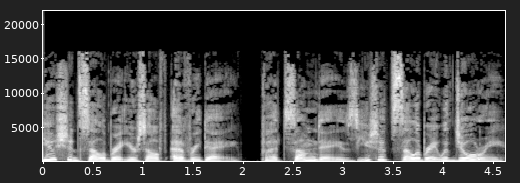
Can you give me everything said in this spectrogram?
You should celebrate yourself every day, but some days you should celebrate with jewelry.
